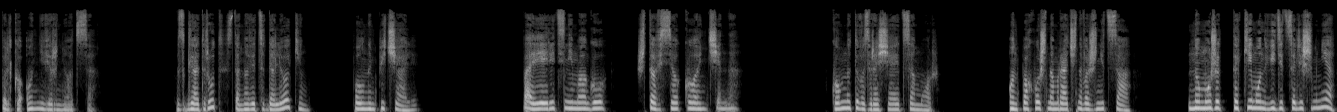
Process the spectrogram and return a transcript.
Только он не вернется. Взгляд Рут становится далеким, полным печали. «Поверить не могу, что все кончено». В комнату возвращается Мор. Он похож на мрачного жнеца, но, может, таким он видится лишь мне,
